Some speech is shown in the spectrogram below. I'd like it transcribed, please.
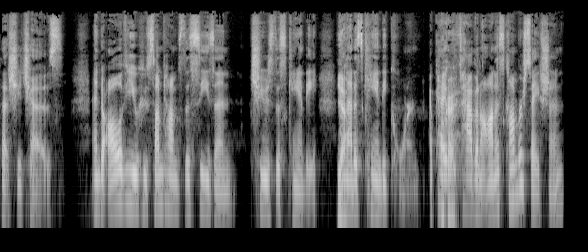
that she chose. And to all of you who sometimes this season choose this candy, Yeah. and that is candy corn. Okay, Okay. let's have an honest conversation.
